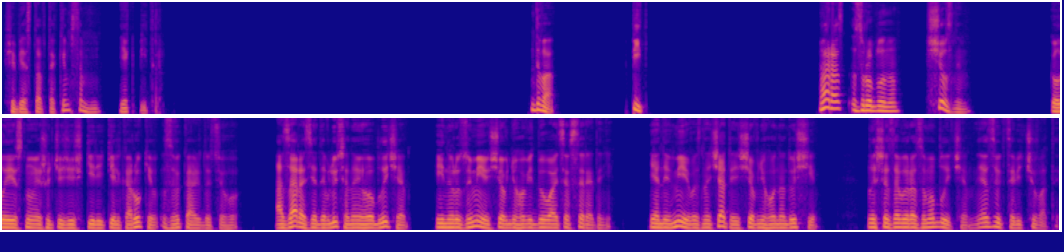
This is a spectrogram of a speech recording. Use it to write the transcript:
щоб я став таким самим, як Пітер. 2. Піт. Гаразд, зроблено. Що з ним? Коли існуєш у чужій шкірі кілька років, звикаєш до цього. А зараз я дивлюся на його обличчя і не розумію, що в нього відбувається всередині. Я не вмію визначати, що в нього на душі. Лише за виразом обличчя я звик це відчувати.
